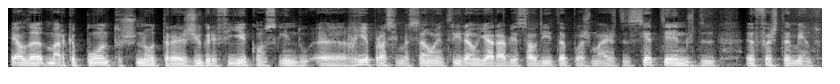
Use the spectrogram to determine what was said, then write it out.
ela marca pontos noutra geografia, conseguindo a reaproximação entre Irão e a Arábia Saudita após mais de sete anos de afastamento.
